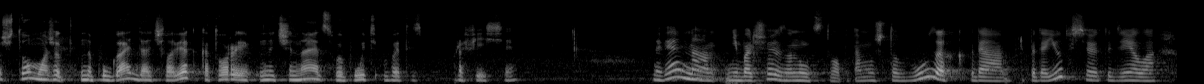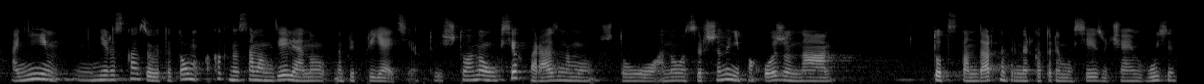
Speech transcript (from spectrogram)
что может напугать да, человека, который начинает свой путь в этой профессии? Наверное, небольшое занудство, потому что в вузах, когда преподают все это дело, они не рассказывают о том, а как на самом деле оно на предприятиях. То есть, что оно у всех по-разному, что оно совершенно не похоже на тот стандарт, например, который мы все изучаем в ВУЗе,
